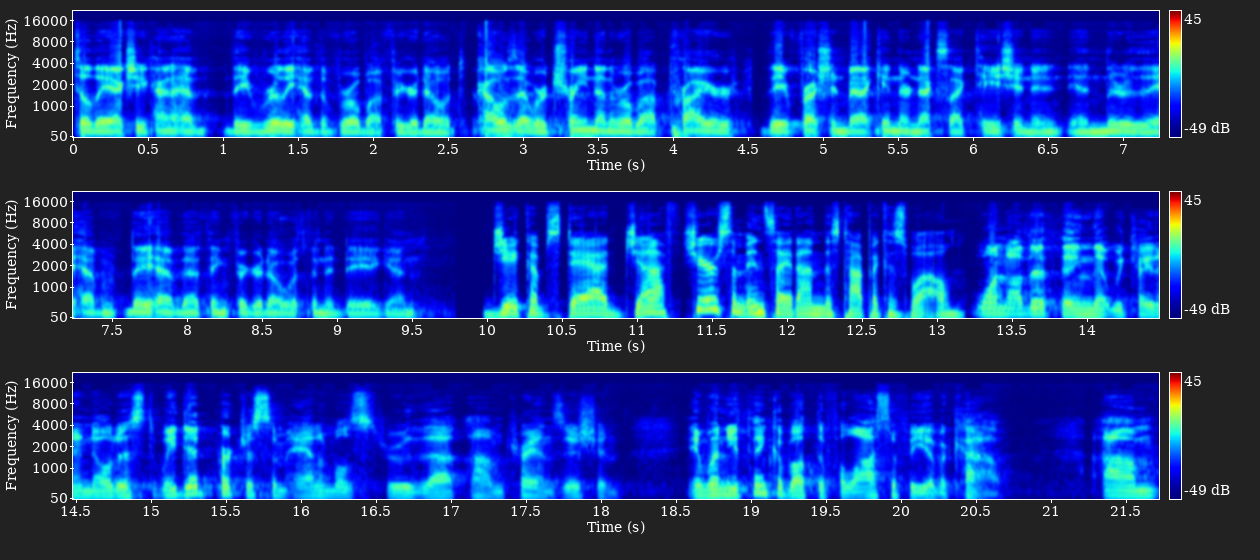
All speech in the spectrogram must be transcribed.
till they actually kind of have, they really have the robot figured out. Cows that were trained on the robot prior, they freshen back in their next lactation and, and literally they have, they have that thing figured out within a day again. Jacob's dad, Jeff, shares some insight on this topic as well. One other thing that we kind of noticed, we did purchase some animals through the um, transition. And when you think about the philosophy of a cow, um,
